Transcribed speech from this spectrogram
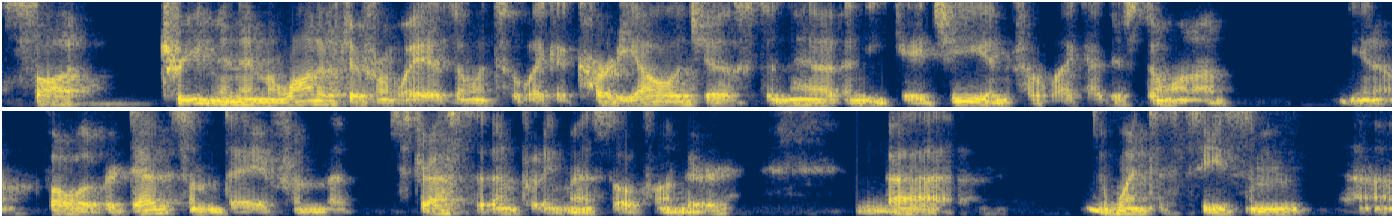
sought treatment in a lot of different ways. I went to like a cardiologist and had an EKG and felt like I just don't want to, you know, fall over dead someday from the stress that I'm putting myself under. Mm. Uh, went to see some uh,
